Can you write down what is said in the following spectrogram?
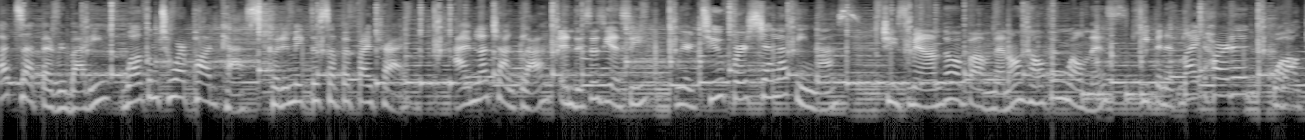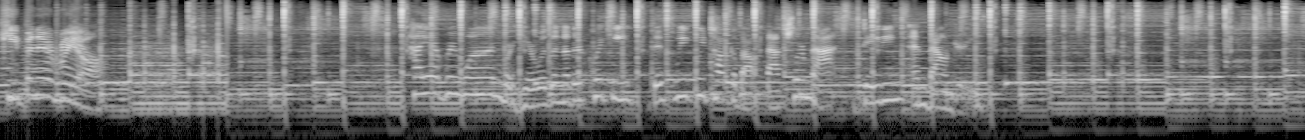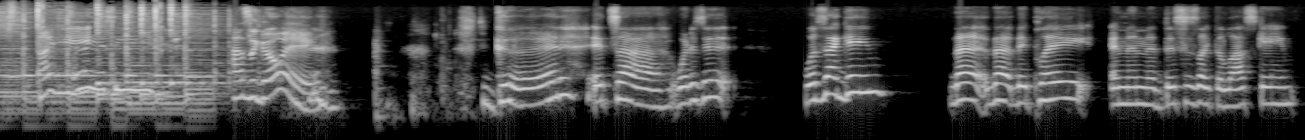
What's up, everybody? Welcome to our podcast. Couldn't make this up if I tried. I'm La Chancla. And this is Yessi, We're two first gen Latinas, chismeando about mental health and wellness. keeping it lighthearted while keeping it real. Hi, everyone. We're here with another quickie. This week we talk about Bachelor Matt, dating, and boundaries. Hi, Yessi. how's it going? Good. It's uh, what is it? What's that game that that they play, and then the, this is like the last game?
